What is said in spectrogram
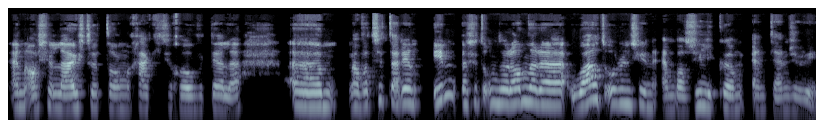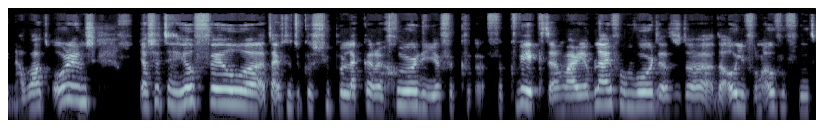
En als je luistert, dan ga ik je het gewoon vertellen. Um, maar wat zit daarin in? Daar zit onder andere wild orange in en basilicum en tangerine. Nou, wild orange, daar zit heel veel... Uh, het heeft natuurlijk een super lekkere geur die je verk verkwikt en waar je blij van wordt. Dat is de, de olie van overvloed.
